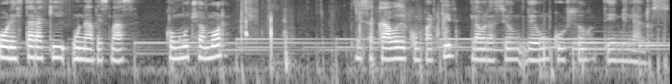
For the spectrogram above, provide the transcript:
por estar aquí una vez más. Con mucho amor les acabo de compartir la oración de un curso de milagros.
